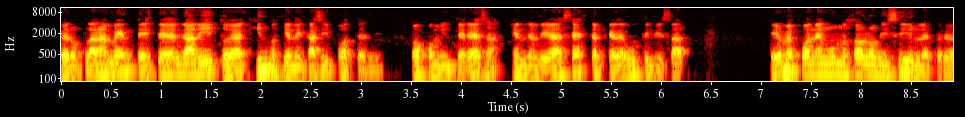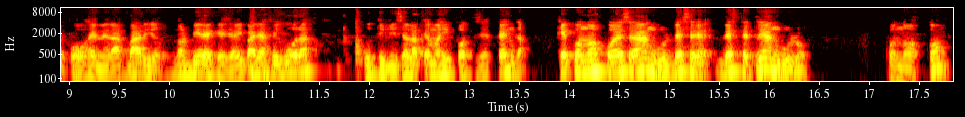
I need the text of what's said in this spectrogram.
Pero claramente este delgadito de aquí no tiene casi hipótesis. Poco me interesa. En realidad es este el que debo utilizar. Ellos me ponen uno solo visible, pero yo puedo generar varios. No olvide que si hay varias figuras, utilice la que más hipótesis tenga. ¿Qué conozco de ese ángulo, de, ese, de este triángulo? Conozco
